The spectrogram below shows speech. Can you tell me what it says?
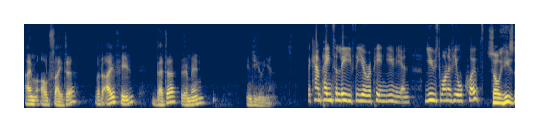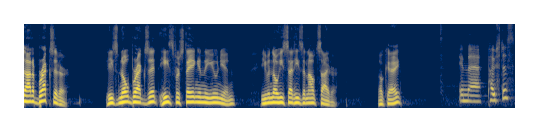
I'm outsider, but I feel better remain in the Union. The campaign to leave the European Union used one of your quotes So he's not a Brexiter. He's no Brexit. He's for staying in the union, even though he said he's an outsider. Okay? in their posters.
